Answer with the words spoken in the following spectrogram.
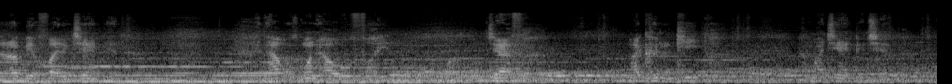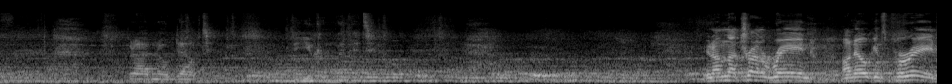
that I'd be a fighting champion. And that was one hell of a fight. Jeff, I couldn't keep my championship. But I have no doubt that you can win it. You know, I'm not trying to rain on Elgin's parade.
